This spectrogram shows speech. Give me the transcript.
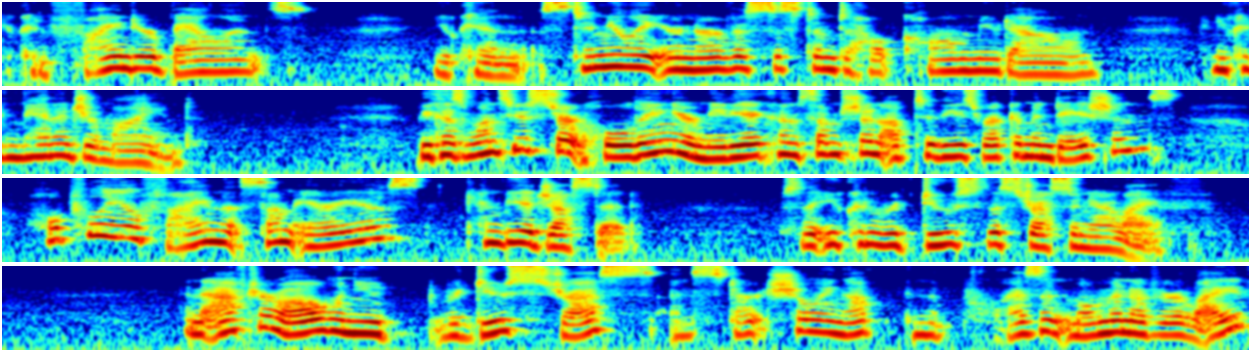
you can find your balance, You can stimulate your nervous system to help calm you down. And you can manage your mind. Because once you start holding your media consumption up to these recommendations, hopefully you'll find that some areas can be adjusted so that you can reduce the stress in your life. And after all, when you reduce stress and start showing up in the present moment of your life,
